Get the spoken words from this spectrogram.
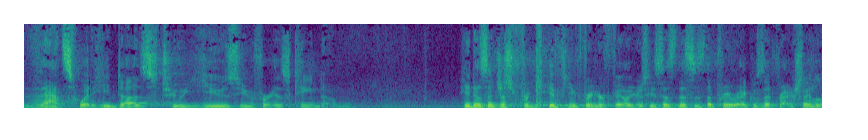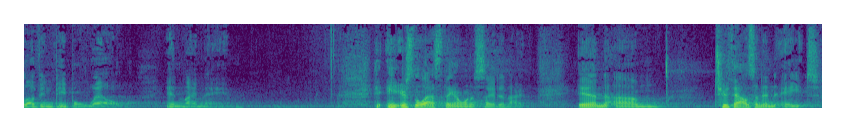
that's what he does to use you for his kingdom. He doesn't just forgive you for your failures. He says, This is the prerequisite for actually loving people well in my name. Here's the last thing I want to say tonight. In um, 2008,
